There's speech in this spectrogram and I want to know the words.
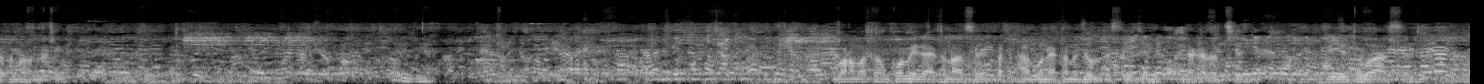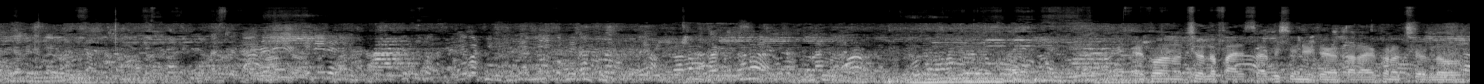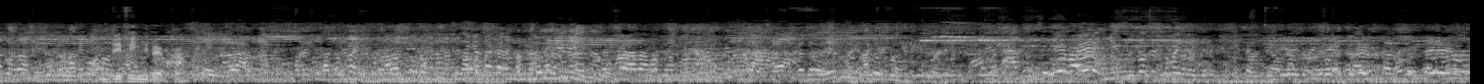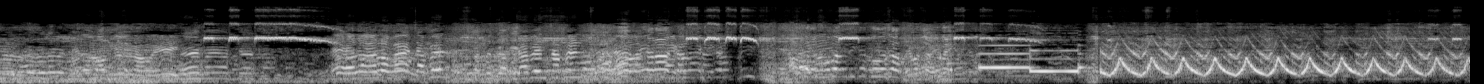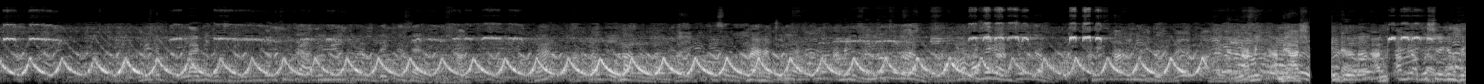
এখন অলরেডি গণমাধ্যম কর্মীরা এখনও আছে বাট আগুন এখনও জ্বলতেছে যে দেখা যাচ্ছে, এই যে ধোঁয়া আছে। এখন হচ্ছে হলো ফায়ার সার্ভিস ইউনিটের তারা এখন হচ্ছে হলো ব্রিফিং দিবে একটা হ্যালো হ্যালো, ভাই, চাপেন। চাপেন চাপেন। চাবি বলছি যে আমি দেখতে চাই। হ্যাঁ? হ্যাঁ, হ্যাঁ, আমি চলে আমি আমি আসি আমি আমি অবশ্যই এখান থেকে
